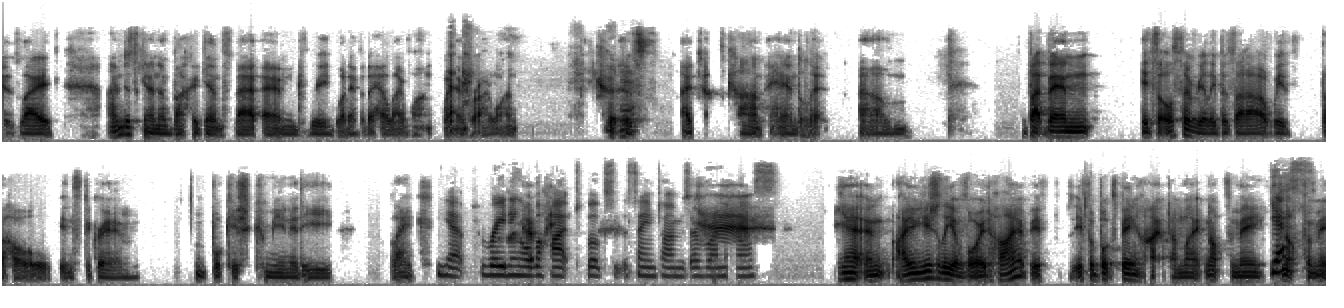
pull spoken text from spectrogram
is like, I'm just going to buck against that and read whatever the hell I want whenever I want because I just can't handle it. Um, but then it's also really bizarre with the whole Instagram bookish community. Like, Yep. Reading all the hyped books at the same time as everyone else. yeah, and I usually avoid hype. If if a book's being hyped, I'm like, not for me, Yes. not for me. I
